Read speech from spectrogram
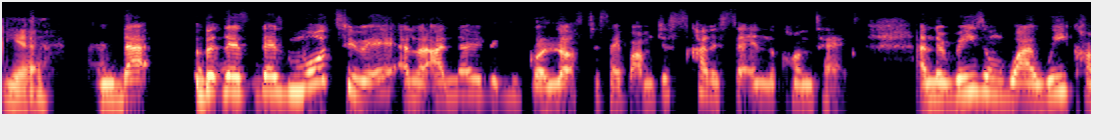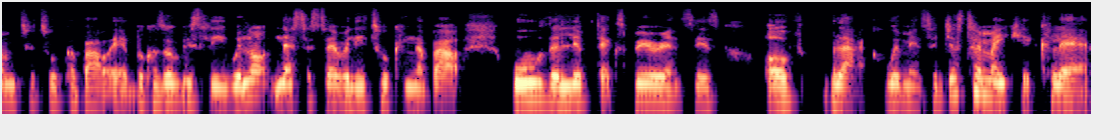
Yeah. And that but there's there's more to it and i know that you've got lots to say but i'm just kind of setting the context and the reason why we come to talk about it because obviously we're not necessarily talking about all the lived experiences of black women so just to make it clear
